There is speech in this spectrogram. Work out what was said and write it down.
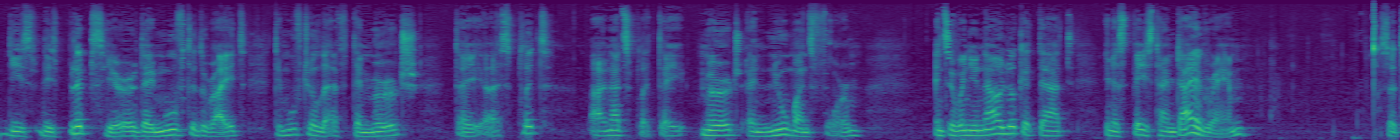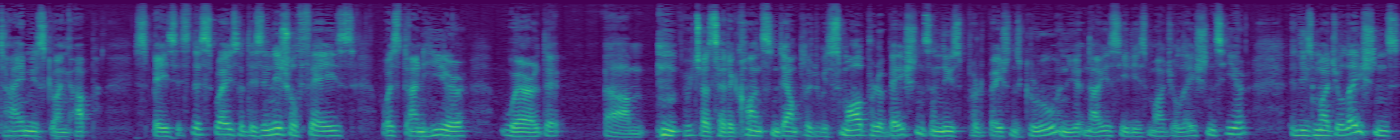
These, these blips here, they move to the right, they move to the left, they merge, they uh, split, uh, not split, they merge and new ones form. And so when you now look at that in a space-time diagram, so time is going up spaces. This way. So this initial phase was done here where the um, we just had a constant amplitude with small perturbations and these perturbations grew and you, now you see these modulations here. And these modulations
